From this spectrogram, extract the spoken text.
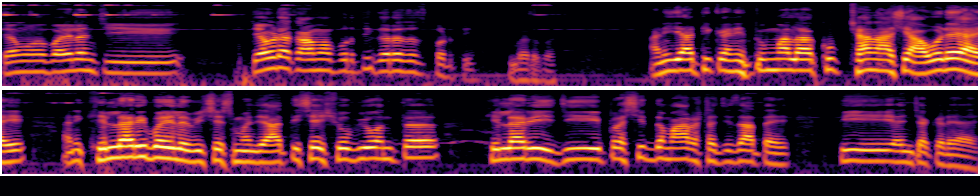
त्यामुळं बैलांची तेवढ्या कामापुरती गरजच पडते. बरोबर. आणि या ठिकाणी तुम्हाला खूप छान अशी आवड आहे आणि खिल्लारी बैल विशेष म्हणजे अतिशय शोभिवंत खिल्लारी जी प्रसिद्ध महाराष्ट्राची जात आहे ती यांच्याकडे आहे.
